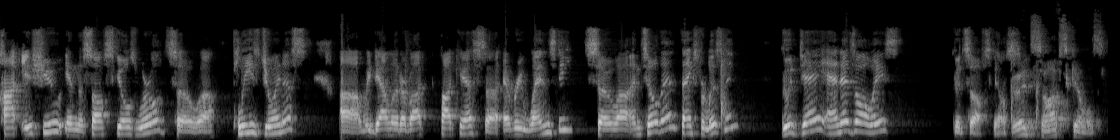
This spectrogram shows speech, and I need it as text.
hot issue in the soft skills world. So uh, please join us. Uh, we download our podcasts every Wednesday. So until then, thanks for listening. Good day, and as always, good soft skills. Good soft skills.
